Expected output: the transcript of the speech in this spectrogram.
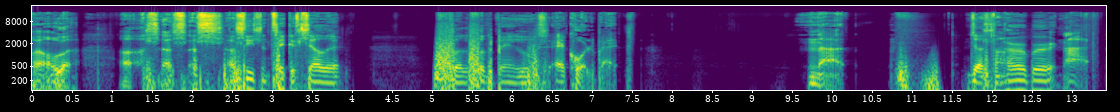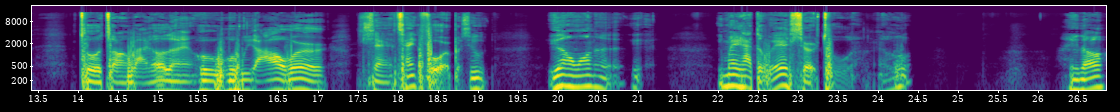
uh, a, a, a, a season ticket seller for for the Bengals at quarterback. Not Justin Herbert, not Tua Tagovailoa, who who we all were saying tank for, but you you don't want to. You, you may have to wear a shirt Tua. Who you know,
